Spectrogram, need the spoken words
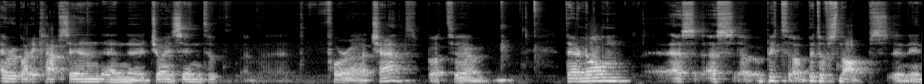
everybody claps in and uh, joins in to, uh, for a chant. But um, they're known as as a bit a bit of snobs in in,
